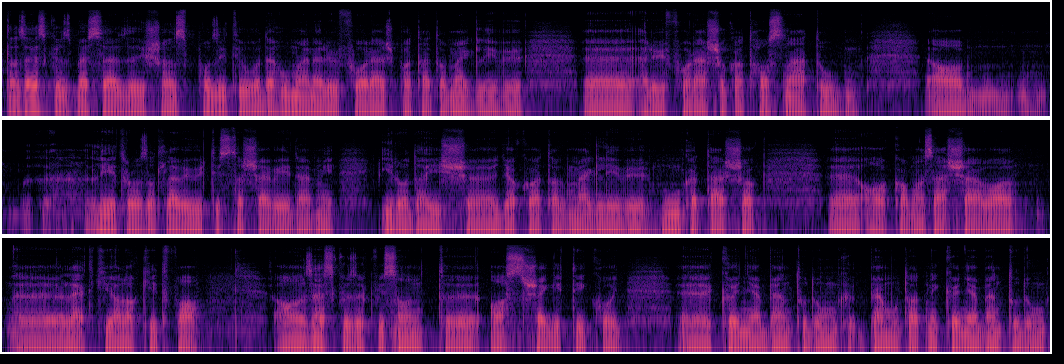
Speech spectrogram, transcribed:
Hát az eszközbeszerzés az pozitív, de humán erőforrásban, tehát a meglévő erőforrásokat használtunk. A létrehozott levő tisztaságvédelmi iroda is gyakorlatilag meglévő munkatársak alkalmazásával lett kialakítva. Az eszközök viszont azt segítik, hogy könnyebben tudunk bemutatni, könnyebben tudunk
